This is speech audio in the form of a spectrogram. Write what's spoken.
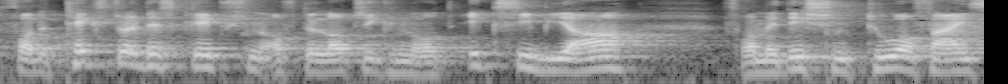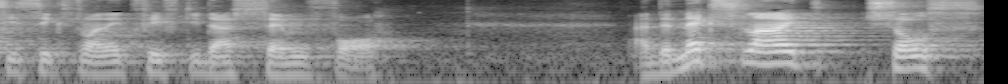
for the textual description of the logical node XCBR from edition 2 of IEC 61850-74. And the next slide shows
